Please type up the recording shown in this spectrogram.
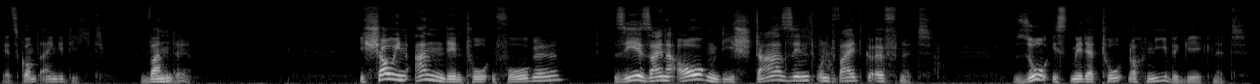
Jetzt kommt ein Gedicht. Wandel. Ich schaue ihn an, den toten Vogel, sehe seine Augen, die starr sind und weit geöffnet. So ist mir der Tod noch nie begegnet.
